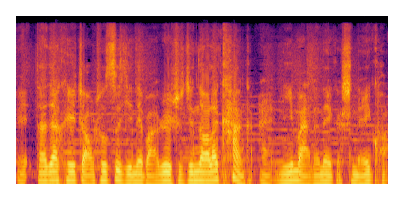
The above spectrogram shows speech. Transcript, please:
哎，大家可以找出自己那把瑞士军刀来看看，哎，你买的那个是哪款？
